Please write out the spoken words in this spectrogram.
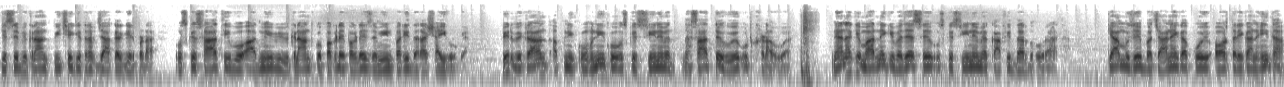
जिससे विक्रांत पीछे की तरफ़ जाकर गिर पड़ा। उसके साथ ही वो आदमी भी विक्रांत को पकड़े पकड़े ज़मीन पर ही धराशायी हो गया। फिर विक्रांत अपनी कोहनी को उसके सीने में धसाते हुए उठ खड़ा हुआ। नैना के मारने की वजह से उसके सीने में काफ़ी दर्द हो रहा था। क्या मुझे बचाने का कोई और तरीका नहीं था?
